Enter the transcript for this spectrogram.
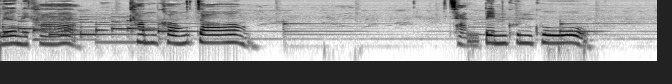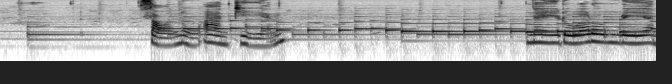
เริ่มเลยค่ะคำของจอง ฉันเป็นคุณครู สอนหนูอ่านเขียน ในรั้วโรงเรียน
